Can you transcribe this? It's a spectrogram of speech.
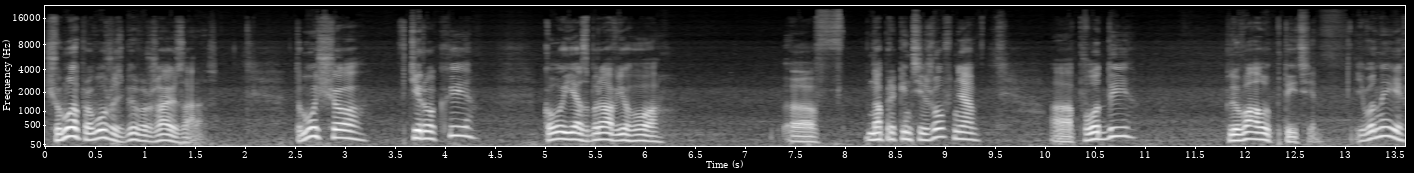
Чому я проводжу збір врожаю зараз? Тому що в ті роки, коли я збирав його е, наприкінці жовтня, е, плоди клювали птиці. І вони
